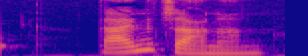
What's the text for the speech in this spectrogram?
Deine Janan.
